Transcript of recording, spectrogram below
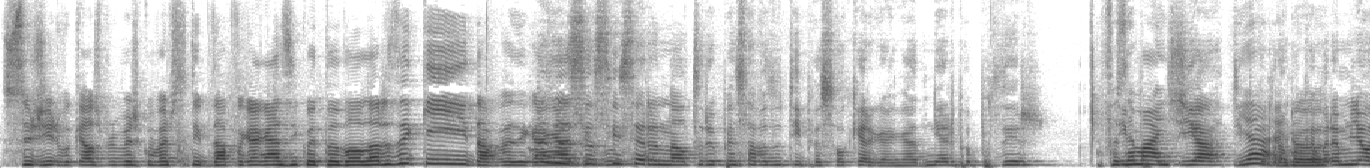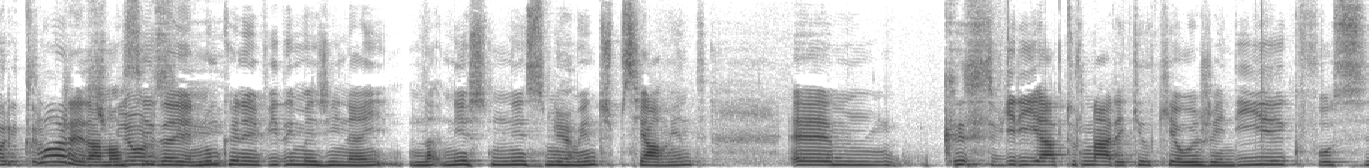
surgiram aquelas primeiras conversas, tipo, dá para ganhar 50 dólares aqui, dá para ganhar, Mas eu tipo, sincera, na altura eu pensava do tipo: eu só quero ganhar dinheiro para poder. fazer tipo, mais. Yeah, tipo, Yeah, comprar uma câmara melhor e ter Claro, era a nossa ideia. e- Nunca na vida imaginei, neste, nesse Yeah. momento especialmente, hum, que se viria a tornar aquilo que é hoje em dia, que, fosse,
